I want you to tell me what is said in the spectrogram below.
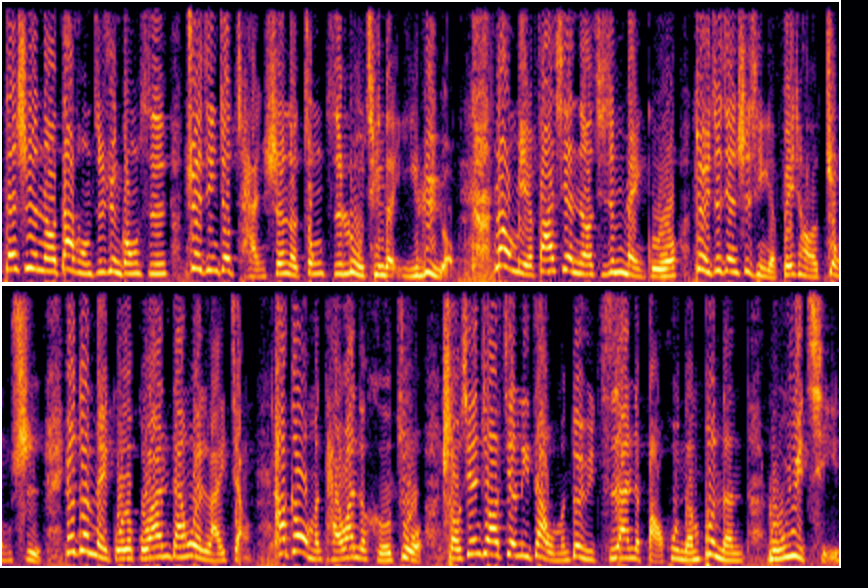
但是呢，大同资讯公司最近就产生了中资入侵的疑虑哦。那我们也发现呢，其实美国对于这件事情也非常的重视。事，因为对美国的国安单位来讲，跟我们台湾的合作，首先就要建立在我们对于治安的保护能不能如预期，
